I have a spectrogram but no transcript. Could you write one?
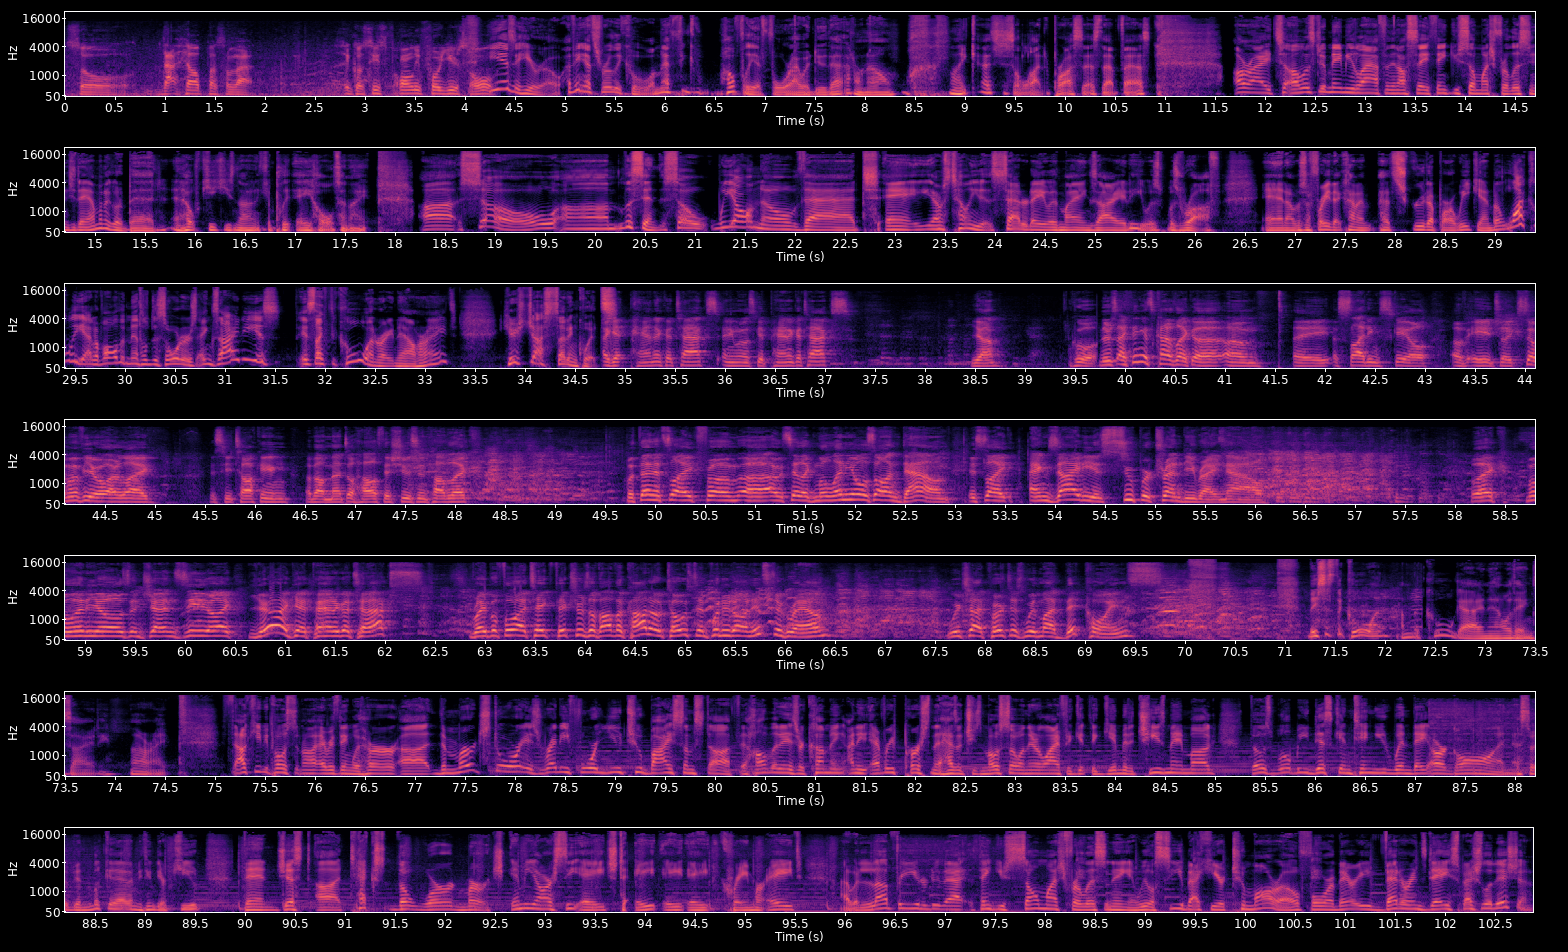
So that helped us a lot because he's only four years old. He is a hero. I think that's really cool. I mean, I think hopefully at four I would do that. I don't know. like that's just a lot to process that fast. All right, uh, let's do Made Me Laugh, and then I'll say thank you so much for listening today. I'm going to go to bed and hope Kiki's not a complete a hole tonight. Uh, so, um, listen, so we all know that uh, I was telling you that Saturday with my anxiety was was rough, and I was afraid that kind of had screwed up our weekend. But luckily, out of all the mental disorders, anxiety is is like the cool one right now, right? Here's Josh Sutton quits. I get panic attacks. Anyone else get panic attacks? Yeah. Cool. There's, I think it's kind of like a, um, a, a sliding scale of age. Like some of you are like, is he talking about mental health issues in public? But then it's like from, uh, I would say, like millennials on down, it's like anxiety is super trendy right now. like millennials and Gen Z they're like, yeah, I get panic attacks right before I take pictures of avocado toast and put it on Instagram, which I purchased with my bitcoins. This is the cool one. I'm the cool guy now with anxiety. All right. I'll keep you posted on everything with her. Uh, the merch store is ready for you to buy some stuff. The holidays are coming. I need every person that has a Chismoso in their life to get the Give Me the Chisme mug. Those will be discontinued when they are gone. So if you've been looking at them, you think they're cute, then just uh, text the word merch, M E R C H, to 888 Kramer 8. I would love for you to do that. Thank you so much for listening, and we will see you back here tomorrow for a very Veterans Day special edition.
